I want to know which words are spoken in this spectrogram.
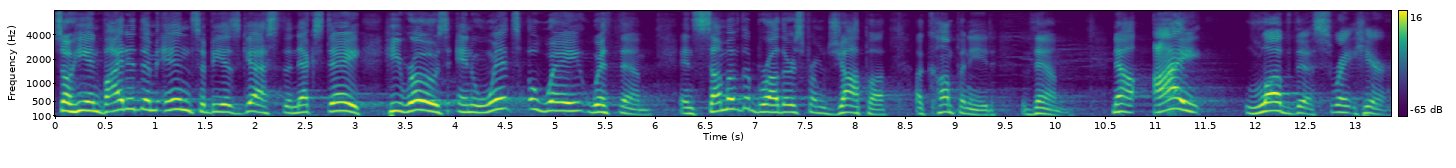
So he invited them in to be his guests. The next day he rose and went away with them and some of the brothers from Joppa accompanied them. Now, I love this right here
